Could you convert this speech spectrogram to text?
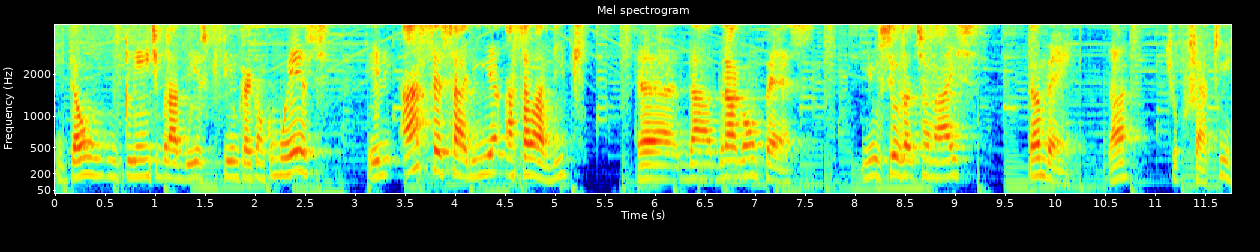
Então, um cliente Bradesco que tem um cartão como esse, ele acessaria a sala VIP é, da Dragon Pass e os seus adicionais também, tá? Deixa eu puxar aqui.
